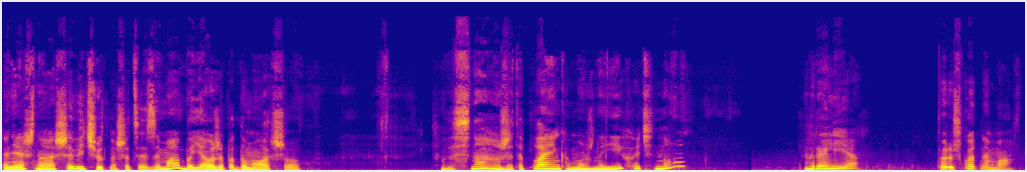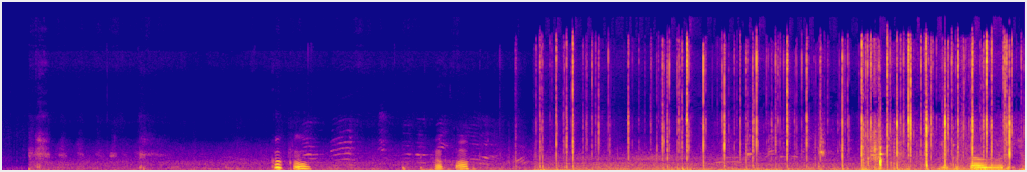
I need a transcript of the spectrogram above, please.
Звісно, ще відчутно, що це зима, бо я вже подумала, що весна, вже тепленько, можна їхати. Ну, гриль є. Перешкод нема. Ку-ку. Оп-оп. Я поставила водичку.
